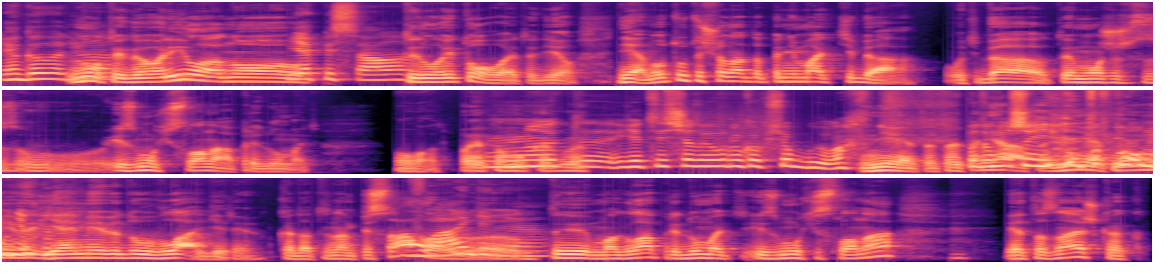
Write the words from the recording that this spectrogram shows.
Я говорила. Ну, ты говорила, но Я писала. ты лайтово это делал. Не, ну тут еще надо понимать тебя. У тебя ты можешь из мухи слона придумать. Вот, поэтому ну, как это... бы... Я тебе сейчас говорю, как все было. Нет, это Потому что понятно. я Нет, это я имею, помню. виду- я имею в виду в лагере. Когда ты нам писала, э, ты могла придумать из мухи слона. Это знаешь, как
